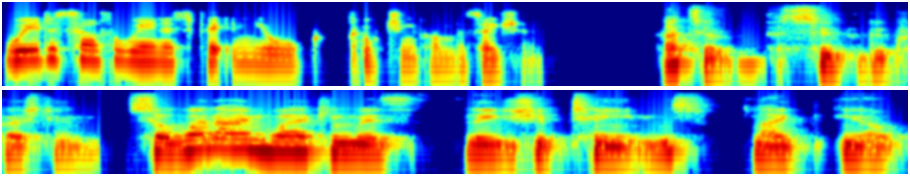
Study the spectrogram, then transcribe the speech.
Where does self awareness fit in your coaching conversation? That's a, a super good question. So when I'm working with leadership teams, like you know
